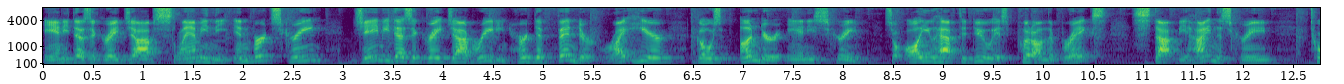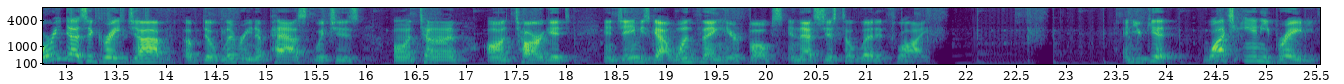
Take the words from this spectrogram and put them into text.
Annie does a great job slamming the invert screen Jamie does a great job reading. Her defender right here goes under Annie's screen. So all you have to do is put on the brakes, stop behind the screen. Tori does a great job of delivering a pass which is on time, on target. And Jamie's got one thing here, folks, and that's just to let it fly. And you get, watch Annie Brady.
